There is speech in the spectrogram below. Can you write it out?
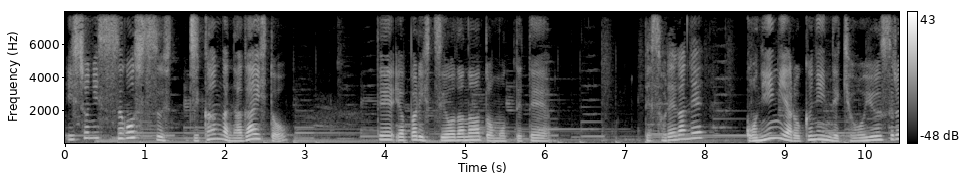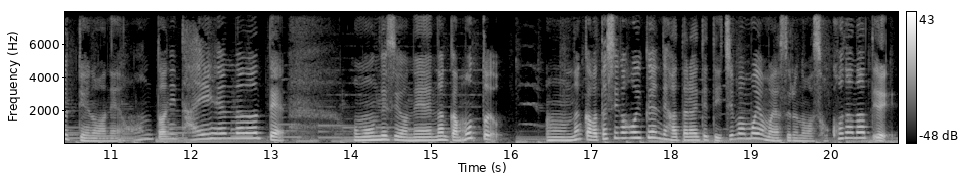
一緒に過ごす時間が長い人でやっぱり必要だなと思っててでそれがね5人や6人で共有するっていうのはね当に大変だなって思うんですよね。なんかもっとうんなんか私が保育園で働いてて一番モヤモヤするのはそこだなって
